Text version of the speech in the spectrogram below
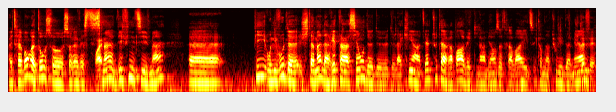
Un très bon retour sur, investissement, définitivement. Euh, Puis au niveau de justement de la rétention de, de, la clientèle, tout a rapport avec l'ambiance de travail, tu sais, comme dans tous les domaines. Tout à fait.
